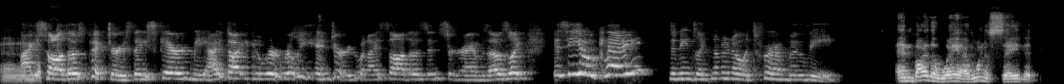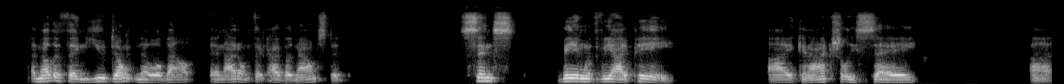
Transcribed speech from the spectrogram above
and i saw those pictures. They scared me. I thought you were really injured when i saw those instagrams. I was like is he okay? Deneen's like no no no it's for a movie. And by the way i want to say that another thing you don't know about and i don't think i've announced it since being with vip i can actually say uh,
